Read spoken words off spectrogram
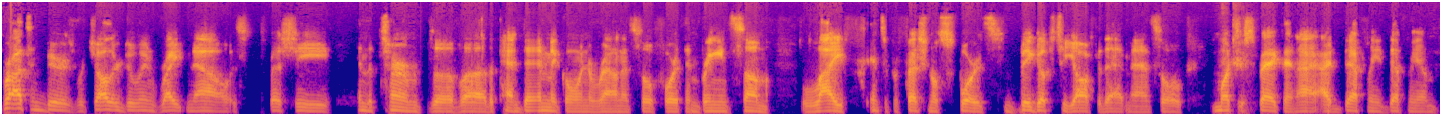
brats and beers, what y'all are doing right now, especially in the terms of uh, the pandemic going around and so forth, and bringing some life into professional sports. Big ups to y'all for that, man. So much respect, and I, I definitely, definitely am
